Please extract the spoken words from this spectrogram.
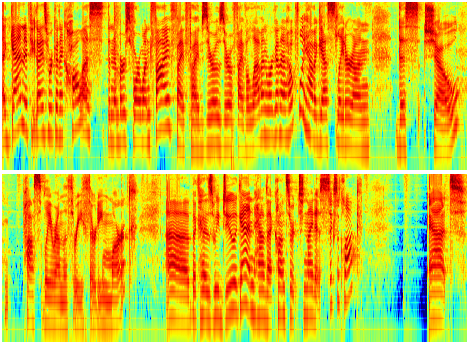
again, if you guys were going to call us, the number is 415 550 0511. We're going to hopefully have a guest later on this show, possibly around the 3.30 mark, uh, because we do, again, have that concert tonight at 6 o'clock at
